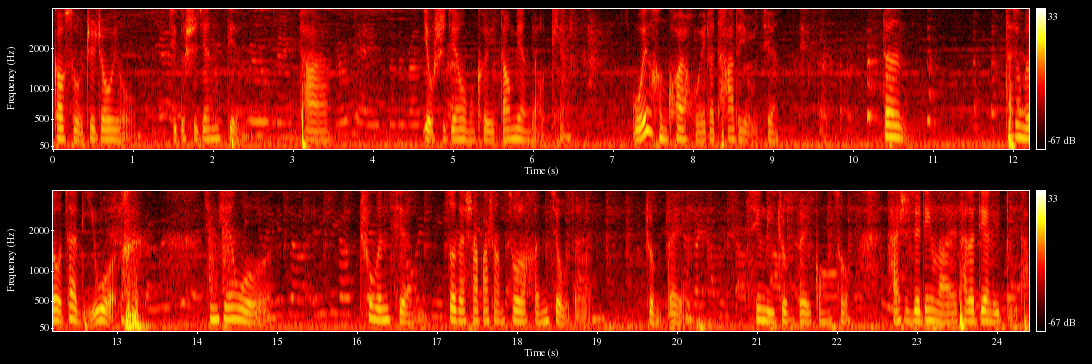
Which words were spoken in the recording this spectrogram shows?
告诉我这周有几个时间点，他有时间我们可以当面聊天。我也很快回了他的邮件，但他就没有再理我了。今天我出门前坐在沙发上做了很久的准备，心理准备工作，还是决定来他的店里堵他。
